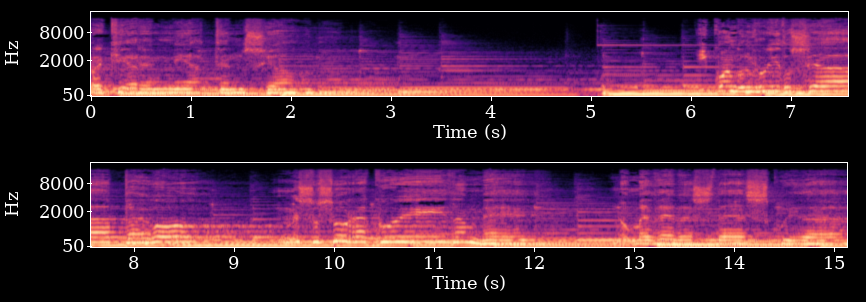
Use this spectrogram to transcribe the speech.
Requiere mi atención. Y cuando el ruido se apagó, me susurra, cuídame, no me debes descuidar.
